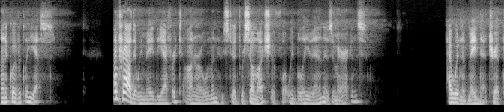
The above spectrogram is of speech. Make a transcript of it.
Unequivocally, yes. I'm proud that we made the effort to honor a woman who stood for so much of what we believe in as Americans. I wouldn't have made that trip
